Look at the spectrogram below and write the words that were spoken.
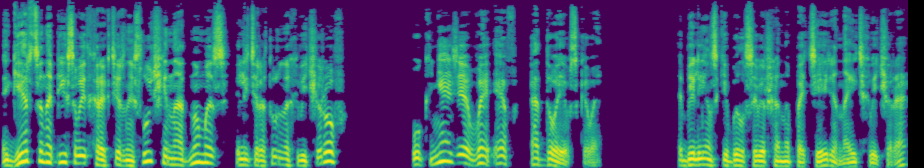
Герцен описывает характерный случай на одном из литературных вечеров у князя В.Ф. Адоевского. Белинский был совершенно потерян на этих вечерах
